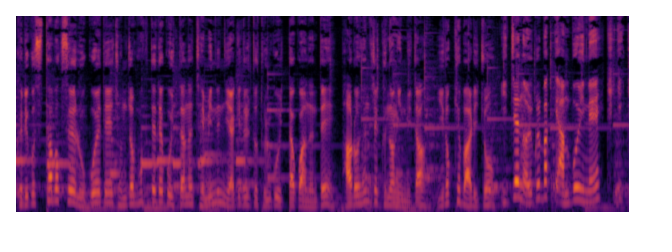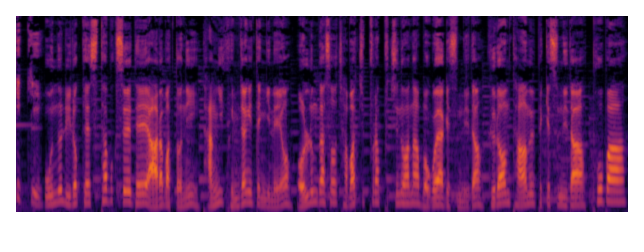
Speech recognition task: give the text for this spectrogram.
그리고 스타벅스의 로고에 대해 점점 확대되고 있다는 재밌는 이야기들도 돌고 있다고 하는데 바로 현재 근황입니다. 이렇게 말이죠. 이젠 얼굴밖에 안 보이네. 키키키키. 오늘 이렇게 스타벅스에 대해 알아봤더니 당이 굉장히 땡기네요. 얼른 가서 자바치 프라푸치노 하나 먹어야겠습니다. 그럼 다음에 뵙겠습니다. 포바.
